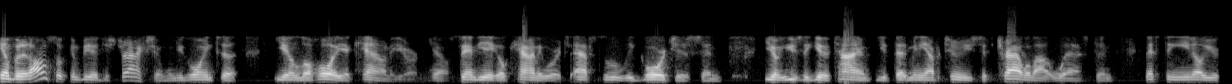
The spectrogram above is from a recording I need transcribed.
You know, but it also can be a distraction when you're going to, you know, La Jolla County or you know San Diego County where it's absolutely gorgeous and you don't usually get a time get that many opportunities to travel out west and next thing you know you're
